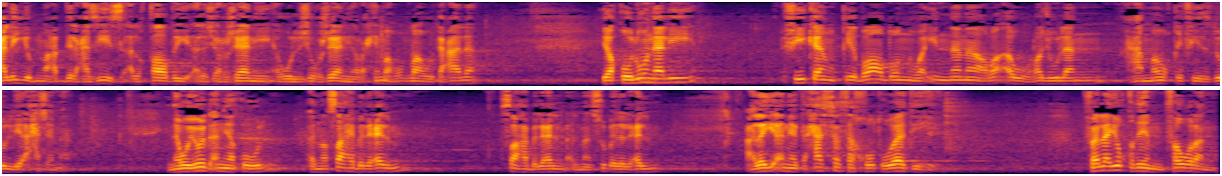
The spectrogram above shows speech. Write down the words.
علي بن عبد العزيز القاضي الجرجاني أو الجرجاني رحمه الله تعالى يقولون لي فيك انقباض وإنما رأوا رجلا عن موقف الذل أحجمه إنه يريد أن يقول أن صاحب العلم صاحب العلم المنسوب إلى العلم عليه أن يتحسس خطواته. فلا يقدم فورا.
